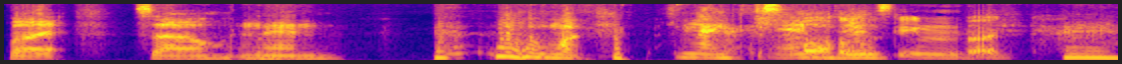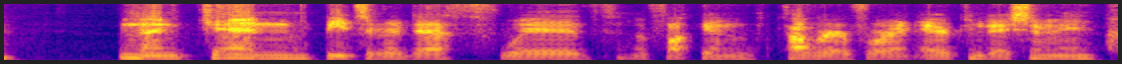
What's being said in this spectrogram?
but so and then and then Ken demon bud. and then Ken beats her to death with a fucking cover for an air conditioning.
